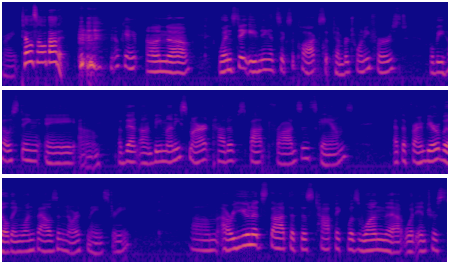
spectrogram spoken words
Right. Tell us all about it. Okay. On uh, Wednesday evening at six o'clock, September twenty-first, we'll be hosting a um, event on Be Money Smart: How to Spot Frauds and Scams at the Farm Bureau Building, one thousand North Main Street. Um, our units thought that this topic was one that would interest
